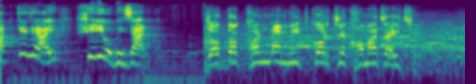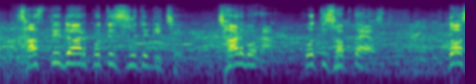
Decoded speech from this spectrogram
আটকে যায় সেই অভিযান। যতক্ষণ না মিট করছে, ক্ষমা চাইছে, শাস্তি দেওয়ার প্রতিশ্রুতি দিচ্ছে, ছাড়বো না, প্রতি সপ্তাহে আসব। দশ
